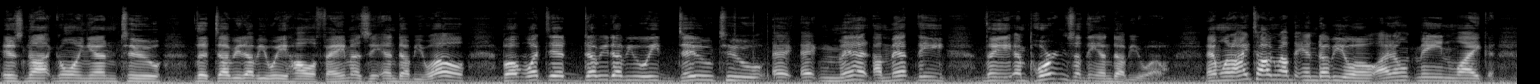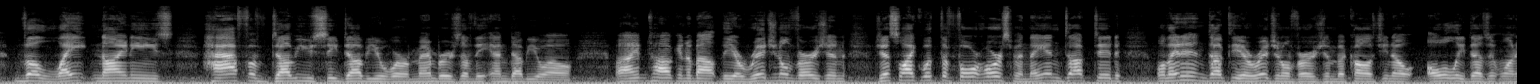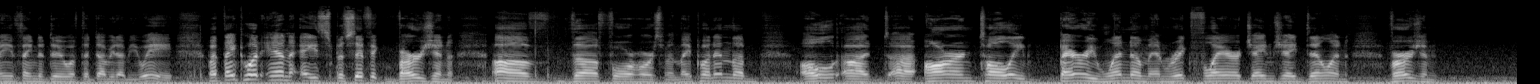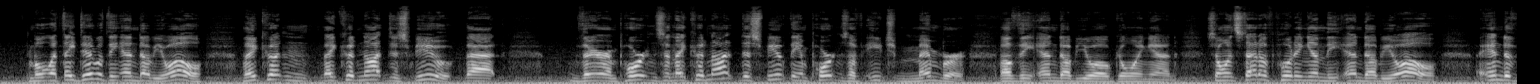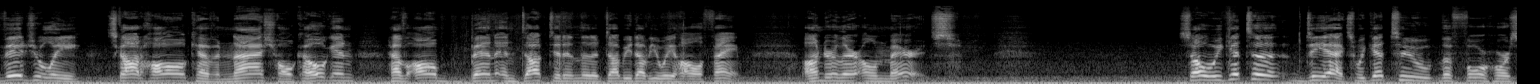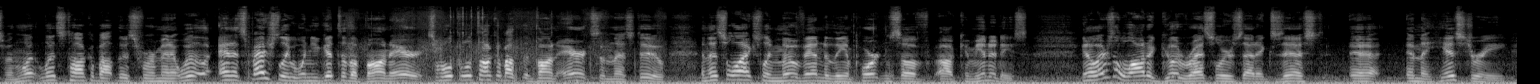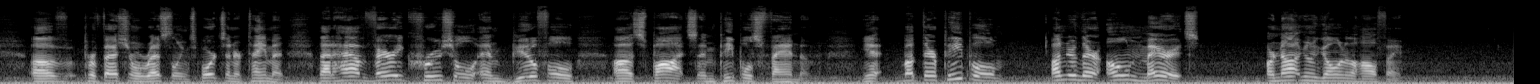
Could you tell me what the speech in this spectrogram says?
is not going into the WWE Hall of Fame as the NWO. But what did WWE do to admit admit the the importance of the NWO? And when I talk about the NWO, I don't mean like the late 90s, half of WCW were members of the NWO. I'm talking about the original version, just like with the Four Horsemen. They inducted, well, they didn't induct the original version because, you know, Ole doesn't want anything to do with the WWE. But they put in a specific version of the Four Horsemen. They put in the old, uh, uh, Arn, Tully, Barry Windham, and Ric Flair, James J. Dillon version. But what they did with the NWO, they couldn't, they could not dispute that their importance, and they could not dispute the importance of each member of the NWO going in. So instead of putting in the NWO, individually, Scott Hall, Kevin Nash, Hulk Hogan have all been inducted into the WWE Hall of Fame under their own merits. So we get to DX, we get to the Four Horsemen. Let, us talk about this for a minute, we'll, and especially when you get to the Von Erichs. We'll, we'll talk about the Von Erichs in this too, and this will actually move into the importance of uh, communities. You know, there's a lot of good wrestlers that exist uh, in the history of professional wrestling sports entertainment that have very crucial and beautiful uh, spots in people's fandom. Yeah, but they're people under their own merits, are not going to go into the Hall of Fame.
